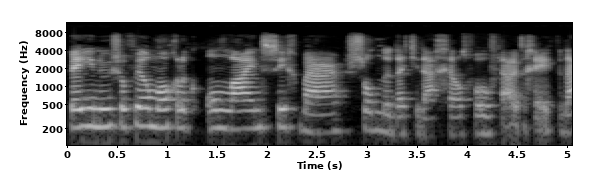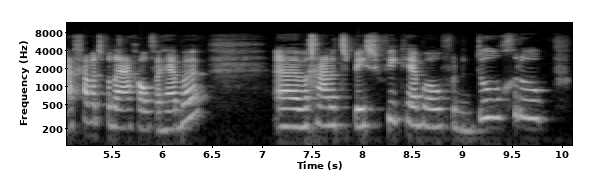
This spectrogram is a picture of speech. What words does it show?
ben je nu zoveel mogelijk online zichtbaar zonder dat je daar geld voor hoeft uit te geven? Daar gaan we het vandaag over hebben. Uh, we gaan het specifiek hebben over de doelgroep,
